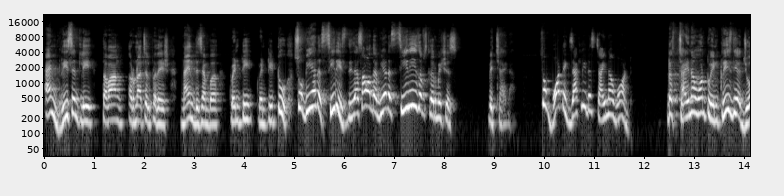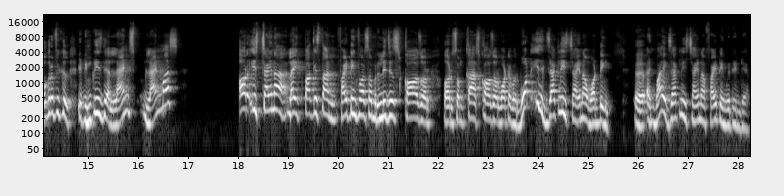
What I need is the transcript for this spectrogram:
And recently, Tawang, Arunachal Pradesh, 9th December 2022. So we had a series. These are some of them. We had a series of skirmishes with China. So what exactly does China want? Does China want to increase their geographical, increase their lands, landmass? Or is China like Pakistan fighting for some religious cause or, or some caste cause or whatever? What is exactly is China wanting? Uh, and why exactly is China fighting with India?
